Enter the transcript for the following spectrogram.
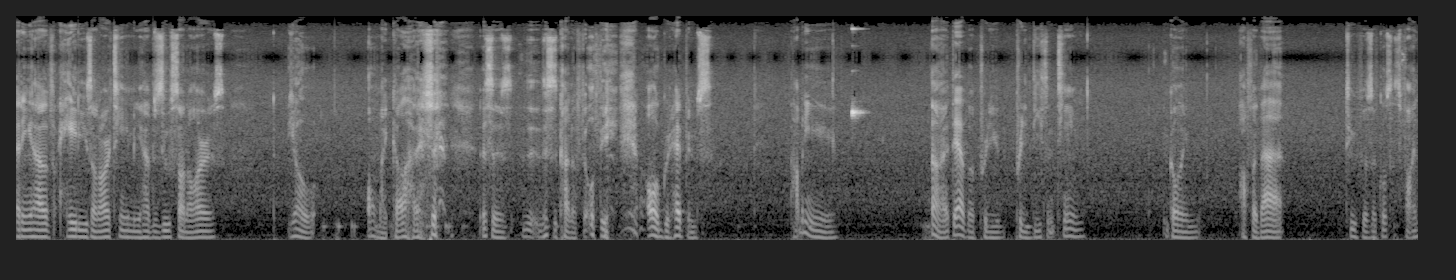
And you have Hades on our team and you have Zeus on ours. Yo, oh my gosh. this is this is kind of filthy. oh good heavens. How many Alright, they have a pretty pretty decent team going off of that. Two physicals, that's fine.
